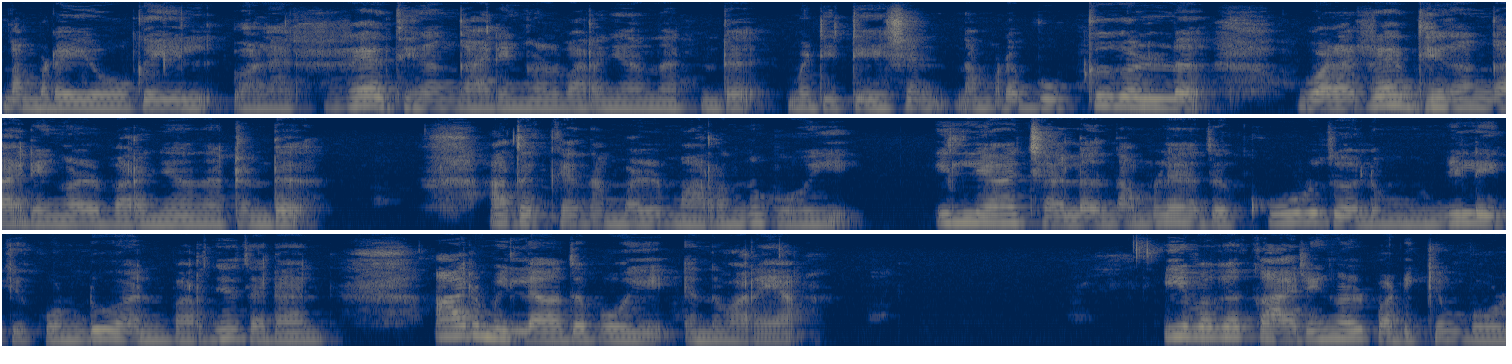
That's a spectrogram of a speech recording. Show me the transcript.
നമ്മുടെ യോഗയിൽ വളരെയധികം കാര്യങ്ങൾ പറഞ്ഞു തന്നിട്ടുണ്ട്. മെഡിറ്റേഷൻ നമ്മുടെ ബുക്കുകളിൽ വളരെയധികം കാര്യങ്ങൾ പറഞ്ഞു തന്നിട്ടുണ്ട്. അതൊക്കെ നമ്മൾ മറന്നുപോയി. ഇല്ലാച്ചാൽ നമ്മളെ അത് കൂടുതലും മുന്നിലേക്ക് കൊണ്ടുപോകാൻ പറഞ്ഞു തരാൻ ആരുമില്ലാതെ പോയി എന്ന് പറയാം. ഈ വക കാര്യങ്ങൾ പഠിക്കുമ്പോൾ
